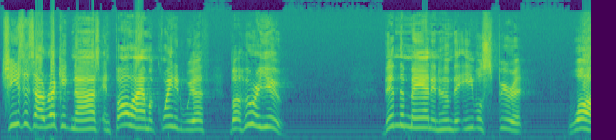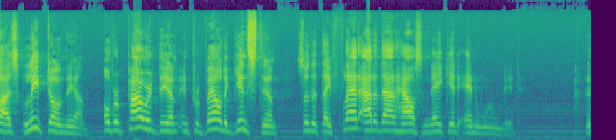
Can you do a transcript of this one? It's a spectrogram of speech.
Jesus I recognize, and Paul I am acquainted with, but who are you? Then the man in whom the evil spirit was leaped on them, overpowered them, and prevailed against them, so that they fled out of that house naked and wounded.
